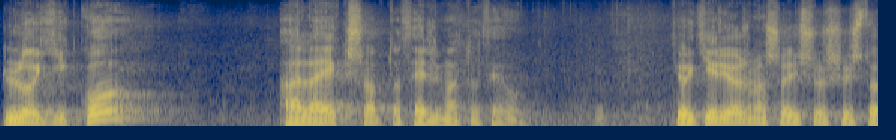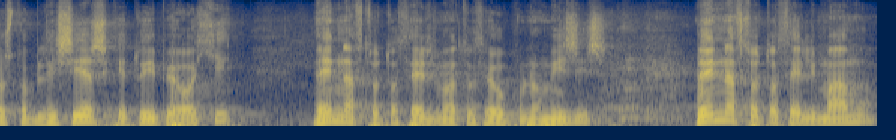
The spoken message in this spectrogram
Λογικό αλλά έξω από το θέλημα του Θεού. Και ο Κύριος μας ο Ιησούς Χριστός τον πλησίασε και του είπε όχι, δεν είναι αυτό το θέλημα του Θεού που νομίζεις, δεν είναι αυτό το θέλημά μου,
